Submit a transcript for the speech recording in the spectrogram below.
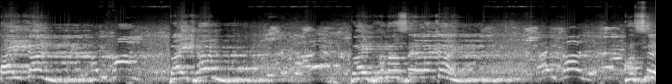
পাইকান, পাইখান পাইখান আছে এলাকায়? আছে।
